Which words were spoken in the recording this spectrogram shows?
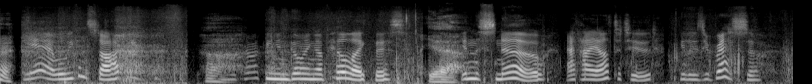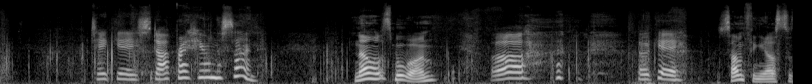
yeah, well, we can stop. You're talking and going uphill like this. Yeah. In the snow at high altitude, you lose your breath. So, take a stop right here in the sun. No, let's move on. Oh, okay. Something else to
